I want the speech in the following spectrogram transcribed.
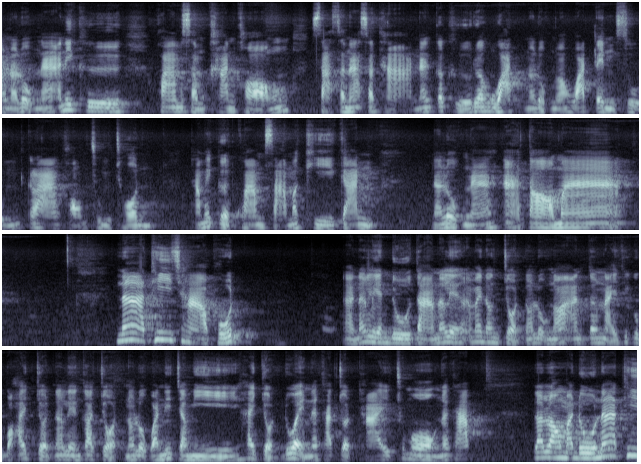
49 นะลูกนะ อันนี้คือความสำคัญของศาสนสถานนั่นก็คือเรื่องวัดนะลูกเนาะวัดเป็นศูนย์กลางของชุมชนทำให้เกิดความสามัคคีกันนะลูกนะอ่าต่อมา หน้าที่ชาวพุทธอ่านักเรียนดูตามนักเรียนไม่ต้องจดนาะลูกเนาะอันตรงไหนที่ครูบอกให้จดนักเรียนก็จดนาะลูกวันนี้จะมีให้จดด้วยนะครับ จดท้ายชั่วโมงนะครับ เราลองมาดูหน้าที่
